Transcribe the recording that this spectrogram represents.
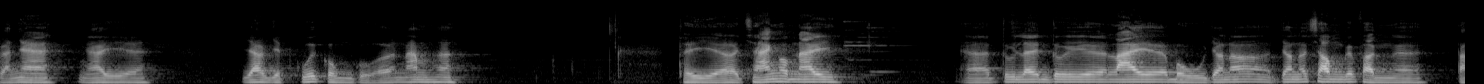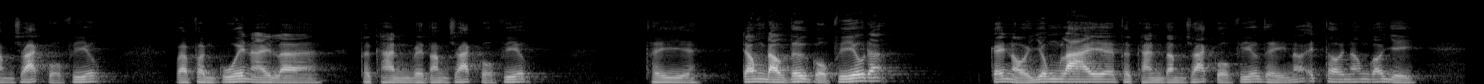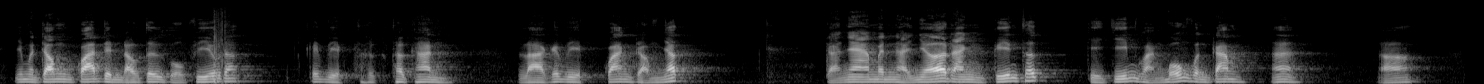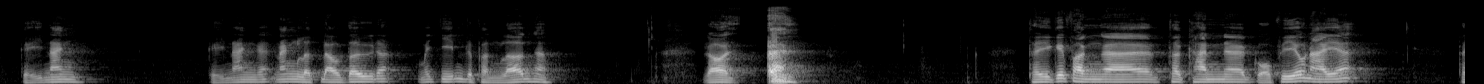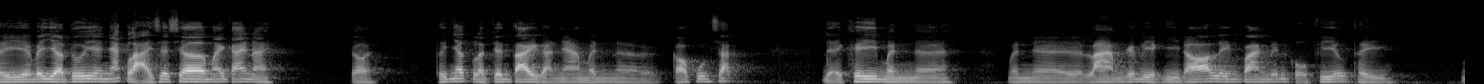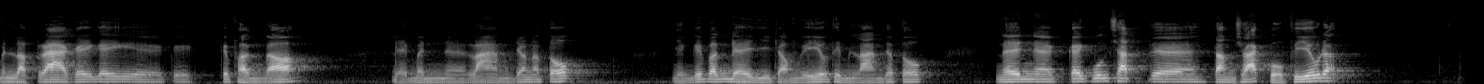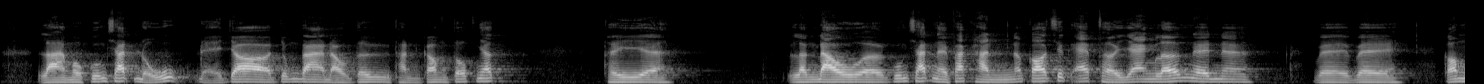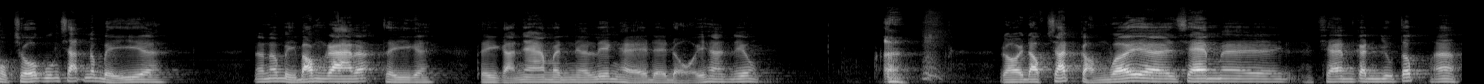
cả nhà ngày ờ, giao dịch cuối cùng của năm ha. Thì ờ, sáng hôm nay à, tôi lên tôi like bù cho nó cho nó xong cái phần tầm soát cổ phiếu. Và phần cuối này là thực hành về tầm soát cổ phiếu. Thì trong đầu tư cổ phiếu đó cái nội dung like thực hành tầm soát cổ phiếu thì nó ít thôi nó không có gì nhưng mà trong quá trình đầu tư cổ phiếu đó cái việc thực, thực hành là cái việc quan trọng nhất. Cả nhà mình hãy nhớ rằng kiến thức chỉ chiếm khoảng 4% ha. Đó kỹ năng kỹ năng đó, năng lực đầu tư đó mới chiếm được phần lớn ha. Rồi thì cái phần à, thực hành à, cổ phiếu này á thì à, bây giờ tôi à, nhắc lại sơ sơ mấy cái này. Rồi, thứ nhất là trên tay cả nhà mình à, có cuốn sách. Để khi mình mình làm cái việc gì đó liên quan đến cổ phiếu thì mình lật ra cái cái cái cái phần đó để mình làm cho nó tốt. Những cái vấn đề gì trọng yếu thì mình làm cho tốt. Nên cái cuốn sách tầm soát cổ phiếu đó là một cuốn sách đủ để cho chúng ta đầu tư thành công tốt nhất. Thì à, lần đầu à, cuốn sách này phát hành, nó có sức ép thời gian lớn nên à, về về có một số cuốn sách nó bị nó nó bị bong ra đó. Thì thì cả nhà mình liên hệ để đổi ha, nếu rồi đọc sách cộng với xem xem kênh youtube ha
